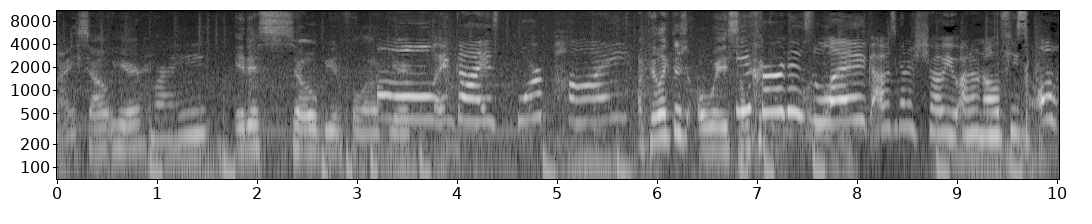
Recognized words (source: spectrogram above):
nice out here. Right. It is so beautiful out here. Oh, and guys, poor Pie. I feel like there's always He hurt his leg. I was gonna show you. I don't know if he's. Oh.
